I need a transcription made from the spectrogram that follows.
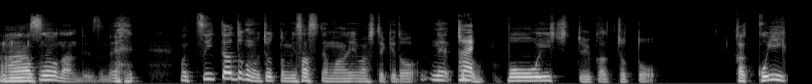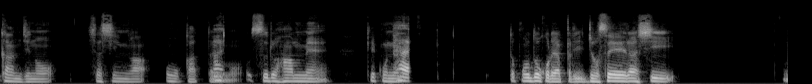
ああ、そうなんですね。まあ、ツイッターとかもちょっと見させてもらいましたけど、ね、ちょっとボーイッシュというか、ちょっとかっこいい感じの写真が多かったりもする反面、結構ね、はいところどころやっぱり女性らしい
